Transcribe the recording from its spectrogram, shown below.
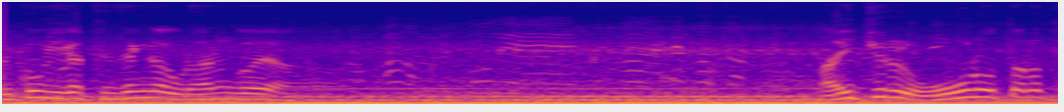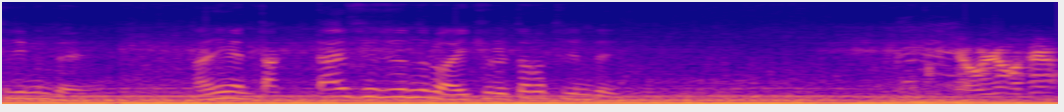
물고기 같은 생각으로 하는 거야 아빠가 물고기에 생각을 해봤잖아. IQ를 5로 떨어뜨리면 돼 아니면 딱 딸 수준으로 IQ를 떨어뜨리면 되지 네, 올려보세요.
